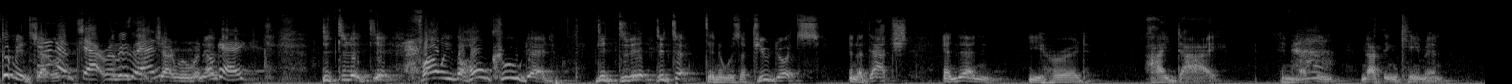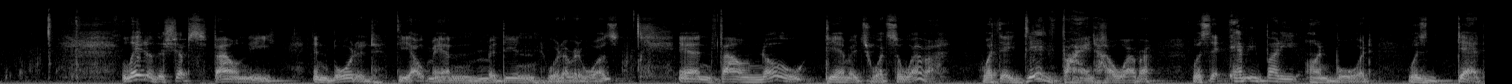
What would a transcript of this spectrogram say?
Could be a chat room. have chat rooms be a then. Chat room. Okay. Probably the whole crew dead. Then there was a few dots in a Dutch, and then he heard, "I die," and ah. nothing, nothing came in. Later, the ships found the and boarded the Outman Medine, whatever it was, and found no damage whatsoever. What they did find, however, was that everybody on board was dead,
